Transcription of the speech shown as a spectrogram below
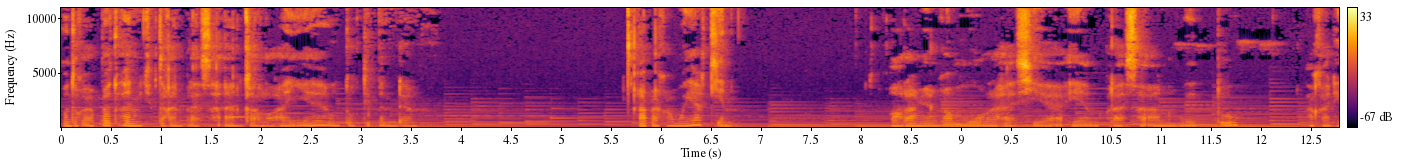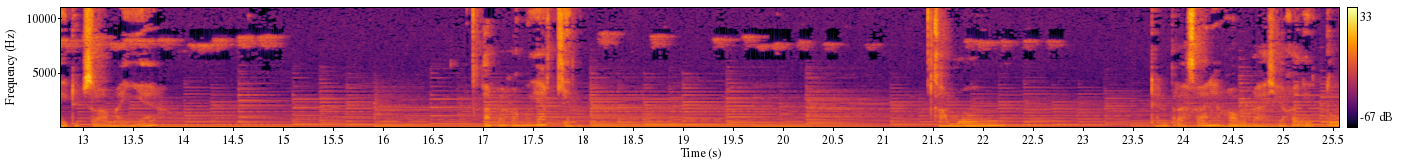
untuk apa Tuhan menciptakan perasaan kalau hanya untuk dipendam? Apa kamu yakin orang yang kamu rahasiain perasaanmu itu akan hidup selamanya? Apa kamu yakin kamu dan perasaan yang kamu rahasiakan itu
